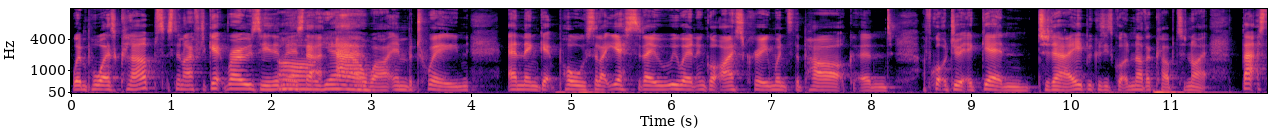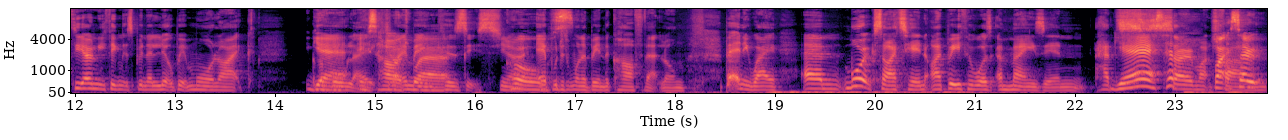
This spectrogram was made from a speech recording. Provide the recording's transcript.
when Paul has clubs. So then I have to get Rosie, then there's Oh, that yeah. hour in between, and then get Paul. So like yesterday, we went and got ice cream, went to the park, and I've got to do it again today because he's got another club tonight. That's the only thing that's been a little bit more like. Yeah, ball ache, it's do you know hard I mean? Because it's you know. Edward doesn't want to be in the car for that long. But anyway, um, more exciting. Ibiza was amazing. Had Yes. so much right, fun. So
